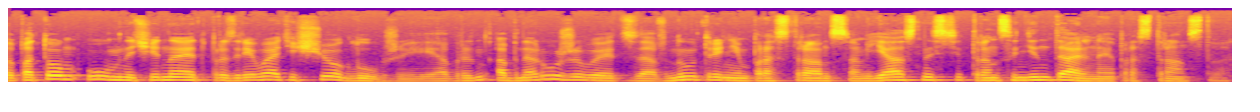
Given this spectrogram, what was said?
то потом ум начинает прозревать еще глубже и обнаруживает за внутренним пространством ясности трансцендентальное пространство.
